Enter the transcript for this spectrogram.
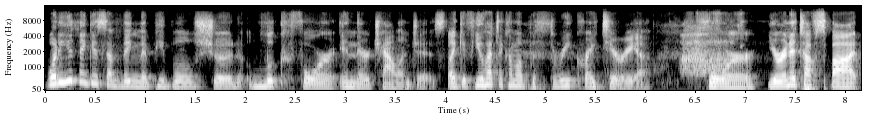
What do you think is something that people should look for in their challenges? Like if you had to come up with three criteria for you're in a tough spot,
